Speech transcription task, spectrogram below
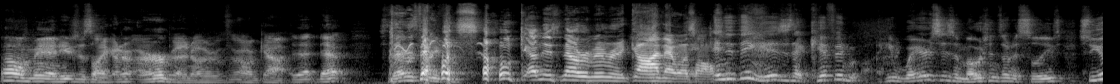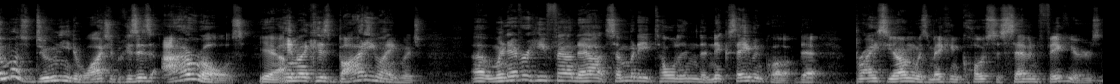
oh man, he's just like Urban. Oh, oh God, that that. So that was That was so. I'm just now remembering. God, that was awesome. and the thing is, is that Kiffin he wears his emotions on his sleeves, so you almost do need to watch it because his eye rolls, Yeah. and like his body language. Uh, whenever he found out, somebody told him the Nick Saban quote that Bryce Young was making close to seven figures,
